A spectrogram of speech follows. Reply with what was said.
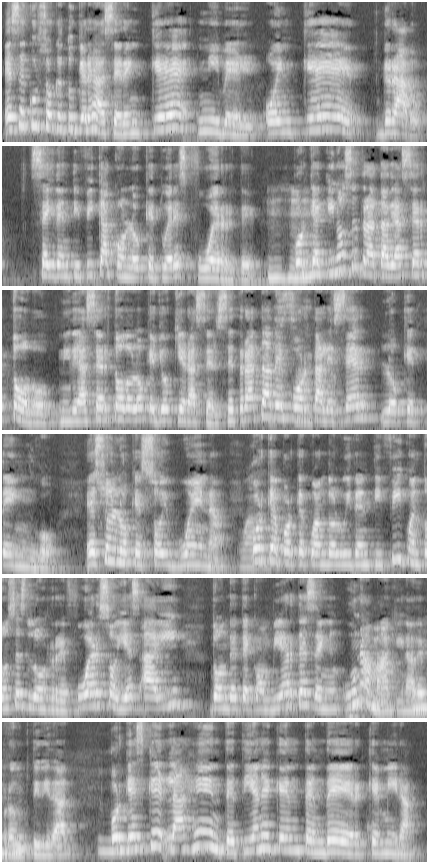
Ese curso que tú quieres hacer, ¿en qué nivel o en qué grado se identifica con lo que tú eres fuerte. Porque aquí no se trata de hacer todo, ni de hacer todo lo que yo quiera hacer. Se trata de fortalecer lo que tengo. Eso en lo que soy buena. ¿Por qué? Porque cuando lo identifico, entonces lo refuerzo y es ahí donde te conviertes en una máquina de productividad. Porque es que la gente tiene que entender que, mira,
